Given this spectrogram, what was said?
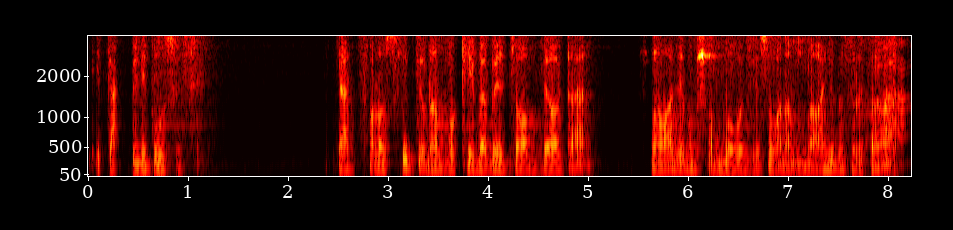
এই তাকমিলে পৌঁছেছে যার ফলশ্রুতি ওনার পক্ষে এভাবে জব দেওয়াটা সহজ এবং সম্ভব হয়েছে। সোমান আল্লাহ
